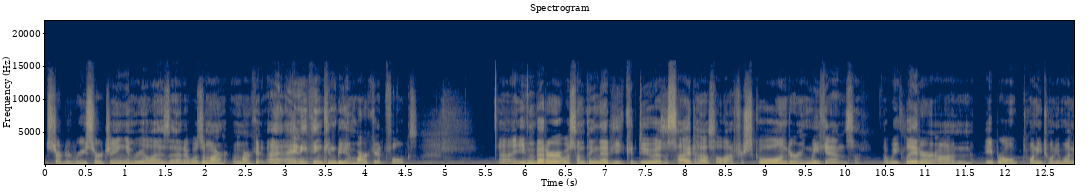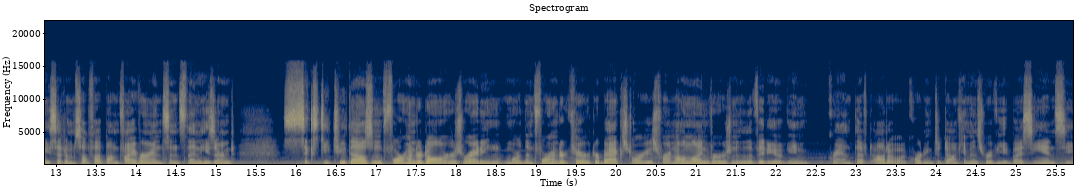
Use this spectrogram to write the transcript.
started researching and realized that it was a, mar- market. anything can be a market, folks. Uh, even better, it was something that he could do as a side hustle after school and during weekends. A week later, on April 2021, he set himself up on Fiverr, and since then, he's earned $62,400 writing more than 400 character backstories for an online version of the video game Grand Theft Auto, according to documents reviewed by CNC,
